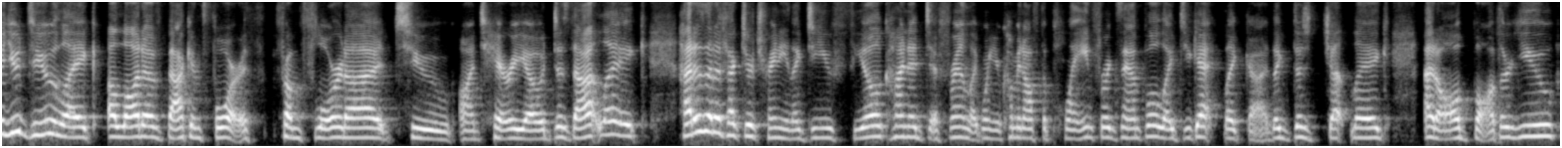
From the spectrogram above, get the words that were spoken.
you do like a lot of back and forth from Florida to Ontario. Does that like how does that affect your training? Like do you feel kind of different like when you're coming off the plane for example? Like do you get like uh, like does jet lag at all bother you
